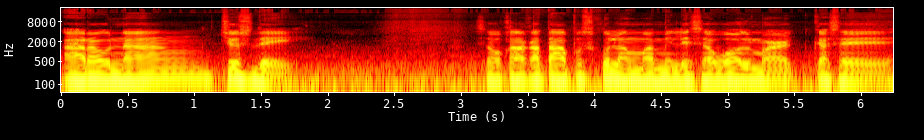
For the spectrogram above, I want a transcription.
araw ng Tuesday. So kakatapos ko lang mamili sa Walmart kasi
